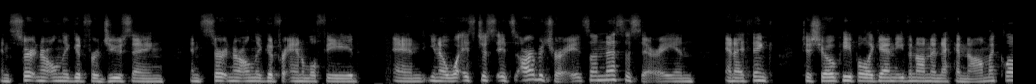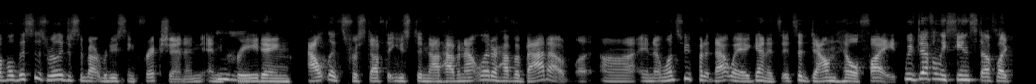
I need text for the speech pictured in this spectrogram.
and certain are only good for juicing and certain are only good for animal feed? And you know what? It's just it's arbitrary. It's unnecessary. And and I think to show people again, even on an economic level, this is really just about reducing friction and, and mm-hmm. creating outlets for stuff that used to not have an outlet or have a bad outlet. Uh, and once we put it that way, again, it's it's a downhill fight. We've definitely seen stuff like,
